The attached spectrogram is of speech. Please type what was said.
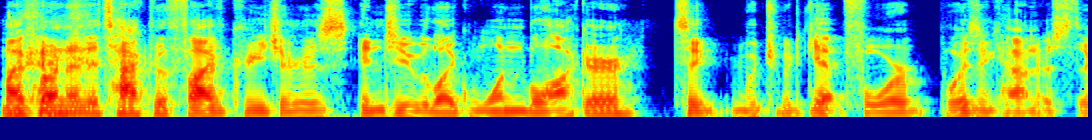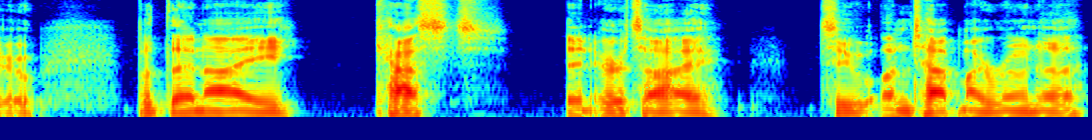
My okay. opponent attacked with five creatures into like one blocker to which would get four poison counters through. But then I cast an Ertai to untap my Rona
